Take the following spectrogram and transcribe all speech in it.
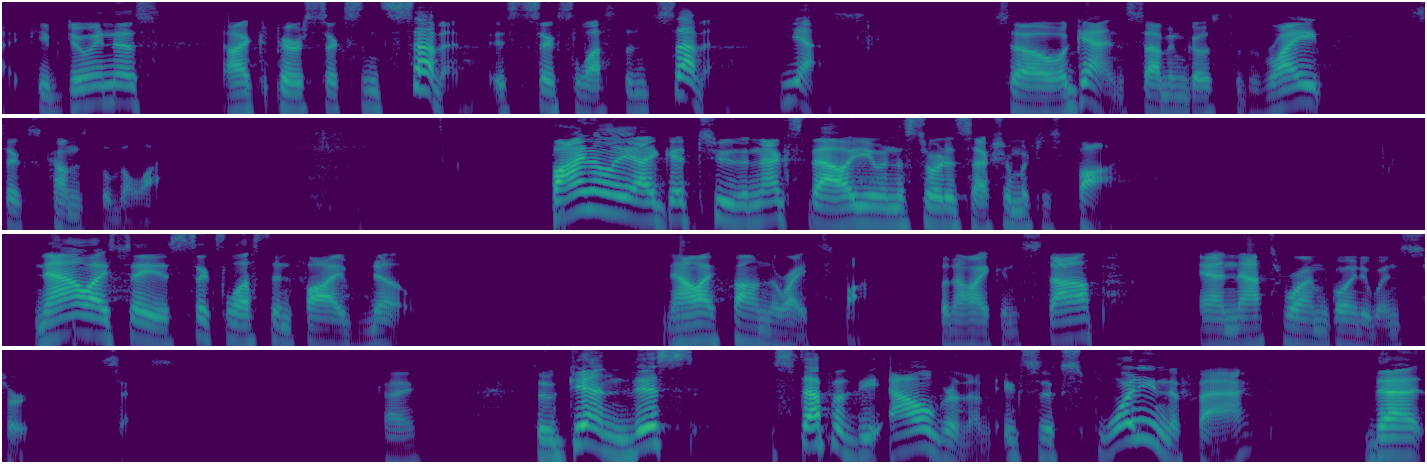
I keep doing this, now I compare six and seven. Is six less than seven? Yes. So again, seven goes to the right, six comes to the left. Finally, I get to the next value in the sorted section, which is five. Now I say, is six less than five? No. Now I found the right spot. So now I can stop, and that's where I'm going to insert six, okay? So again, this step of the algorithm is exploiting the fact that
